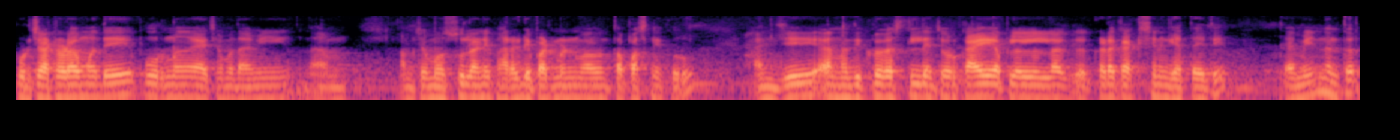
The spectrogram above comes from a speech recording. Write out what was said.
पुढच्या आठवड्यामध्ये पूर्ण याच्यामध्ये आम्ही आमच्या महसूल आणि फायर डिपार्टमेंटमधून तपासणी करू. आणि जे अनधिकृत असतील त्यांच्यावर काय आपल्याला कडक ॲक्शन घेता येते ते आम्ही नंतर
